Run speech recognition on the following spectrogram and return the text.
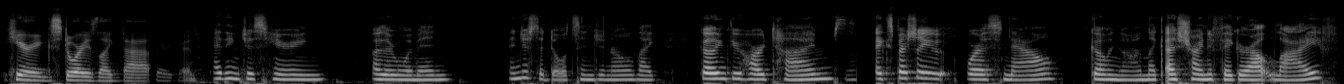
hearing stories like that. Very good. I think just hearing other women and just adults in general, like going through hard times, especially for us now going on, like us trying to figure out life,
